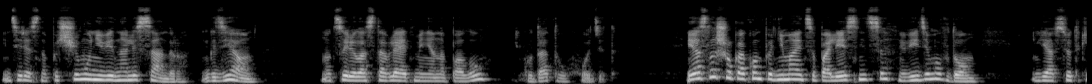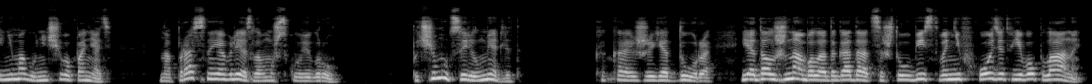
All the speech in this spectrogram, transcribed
Интересно, почему не видно Александру? Где он? Но Цирил оставляет меня на полу и куда-то уходит. Я слышу, как он поднимается по лестнице, видимо, в дом — я все-таки не могу ничего понять. Напрасно я влезла в мужскую игру. Почему Цирил медлит? Какая же я дура! Я должна была догадаться, что убийство не входит в его планы.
